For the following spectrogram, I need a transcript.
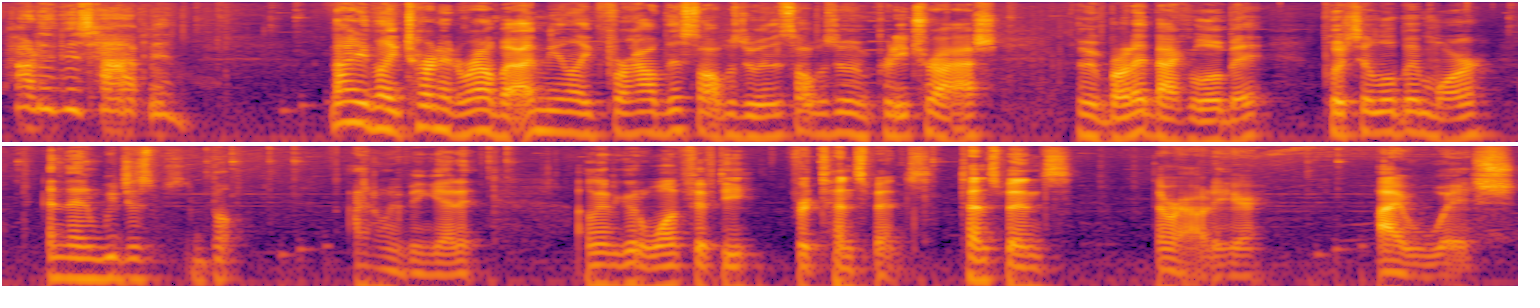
How did this happen? Not even like turn it around, but I mean like for how this all was doing. This all was doing pretty trash. Then we brought it back a little bit, pushed it a little bit more, and then we just... I don't even get it. I'm going to go to 150 for 10 spins. 10 spins, then we're out of here. I wish.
